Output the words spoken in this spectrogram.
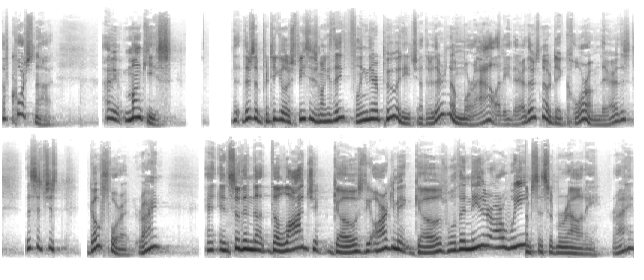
Of course not. I mean, monkeys. There's a particular species of monkeys, they fling their poo at each other. There's no morality there. There's no decorum there. This, this is just go for it, right? And, and so then the, the logic goes, the argument goes, well, then neither are we some sense of morality, right?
